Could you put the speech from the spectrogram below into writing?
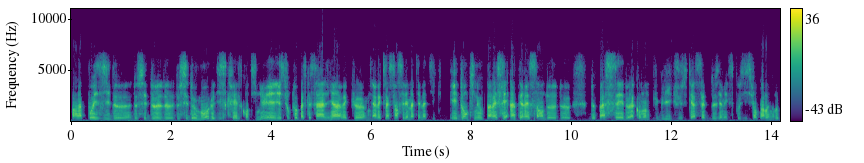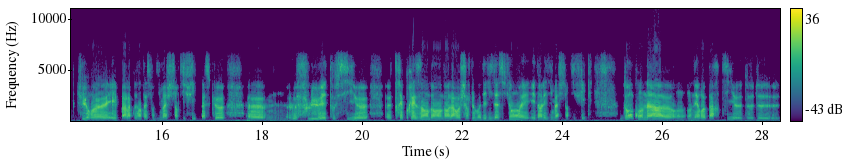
par la poésie de, de ces deux de, de, ces deux mots, le discret et le continu, et, et surtout parce que c'est un lien avec euh, avec la science et les mathématiques. Et donc, il nous paraissait intéressant de de, de passer de la commande publique jusqu'à cette deuxième exposition par une rupture euh, et par la présentation d'images scientifiques, parce que euh, le flux est aussi euh, très présent dans, dans la recherche de modélisation et, et, dans les images scientifiques. Donc, on a on, on est reparti de, de,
